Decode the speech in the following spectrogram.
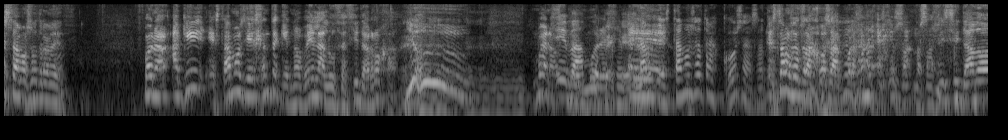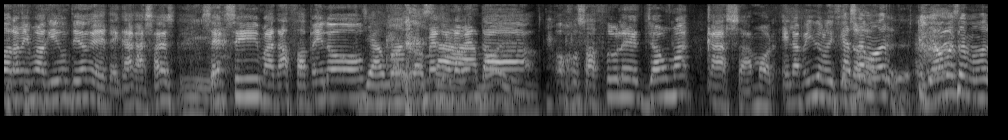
Estamos otra vez. Bueno, aquí estamos y hay gente que no ve la lucecita roja. Bueno, Eva, por ejemplo. Eh, Estamos a otras cosas. otras Estamos a otras cosas. Por ejemplo, es que nos has visitado ahora mismo aquí un tío que te cagas, ¿sabes? Sexy, matazo a pelo, metro noventa, Casamor. ojos azules, Jauma Casamor. El apellido lo dice Casa todo. amor, allá vamos amor.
